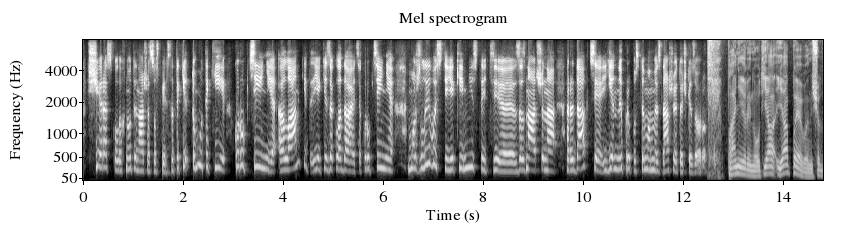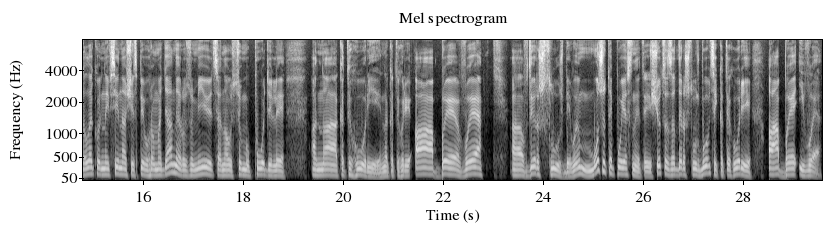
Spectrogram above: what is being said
ще раз колихнути наше суспільство. Такі тому такі корупційні ланки, які закладаються, корупційні можливості, які містить зазначена редакція, є неприпустимими з нашої точки зору, пані Ірино. Дивно. От я, я певен, що далеко не всі наші співгромадяни розуміються на ось цьому поділі а, на категорії, на категорії А, Б, В в держслужбі. Ви можете пояснити, що це за держслужбовці категорії А, Б і В?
